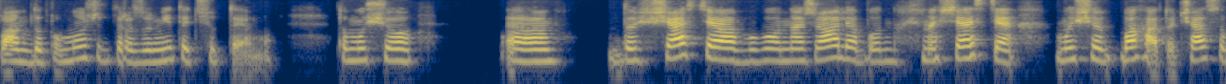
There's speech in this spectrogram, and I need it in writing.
вам допоможуть зрозуміти цю тему. Тому що е, до щастя, або, на жаль, або на щастя, ми ще багато часу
